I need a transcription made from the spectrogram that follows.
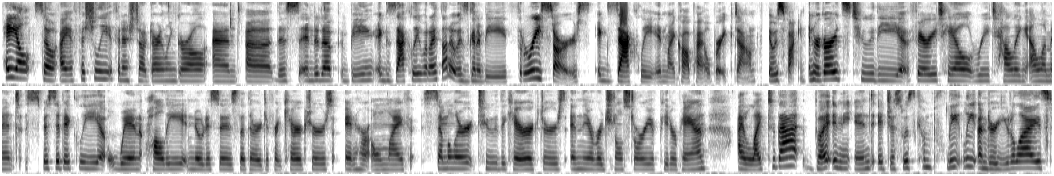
Hey y'all, so I officially finished out Darling Girl and uh, this ended up being exactly what I thought it was gonna be. Three stars exactly in my pile breakdown. It was fine. In regards to the fairy tale retelling element, specifically when Holly notices that there are different characters in her own life similar to the characters in the original story of Peter Pan, I liked that, but in the end it just was completely underutilized.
